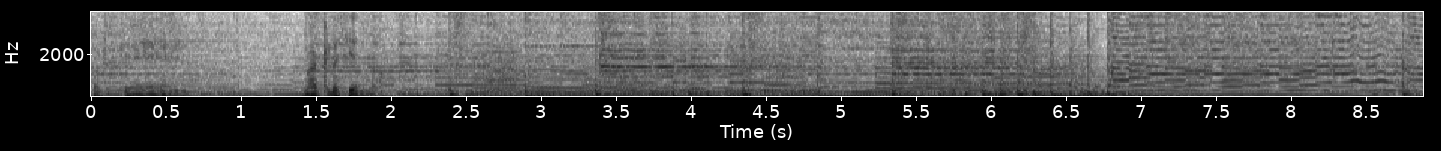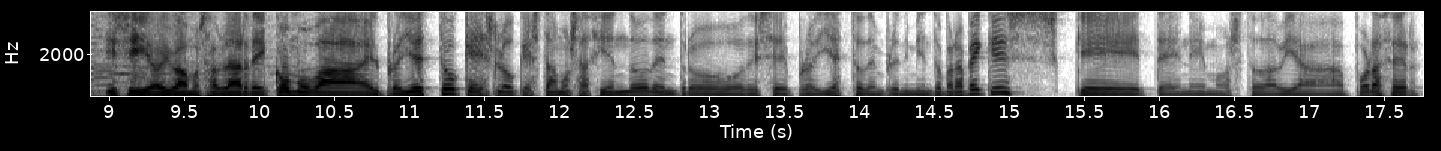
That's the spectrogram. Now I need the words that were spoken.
porque va creciendo. Y sí, hoy vamos a hablar de cómo va el proyecto, qué es lo que estamos haciendo dentro de ese proyecto de emprendimiento para peques, qué tenemos todavía por hacer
